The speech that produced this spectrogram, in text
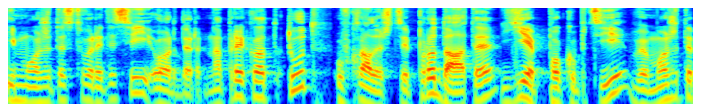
і можете створити свій ордер. Наприклад, тут у вкладочці продати є покупці, ви можете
